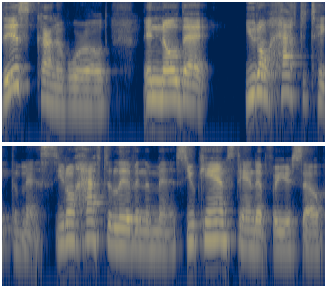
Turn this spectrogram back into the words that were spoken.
this kind of world and know that you don't have to take the mess. You don't have to live in the mess. You can stand up for yourself.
